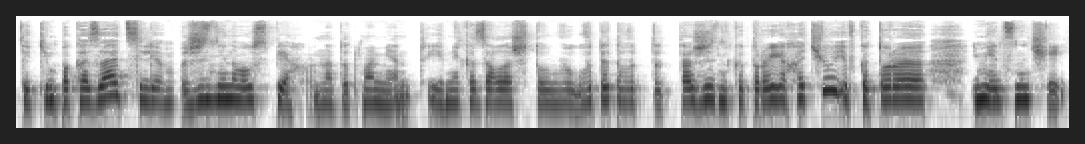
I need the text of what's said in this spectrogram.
таким показателем жизненного успеха на тот момент. И мне казалось, что вот это вот та жизнь, которую я хочу и в которой имеет значение.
